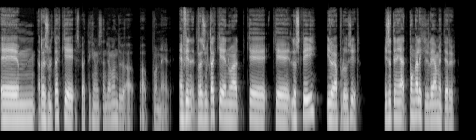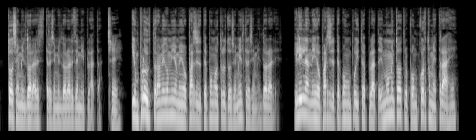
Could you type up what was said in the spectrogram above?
em, resulta que... Espérate que me están llamando. Voy a, voy a poner... En fin, resulta que, Nueva- que, que lo escribí y lo voy a producir. Y yo tenía... Póngale que yo le iba a meter 12 mil dólares, 13 mil dólares de mi plata. Sí. Y un productor amigo mío me dijo, parce, yo te pongo otros 12 mil, 13 mil dólares. Y Leland me dijo, parce, yo te pongo un poquito de plata. Y de un momento a otro pongo un cortometraje,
